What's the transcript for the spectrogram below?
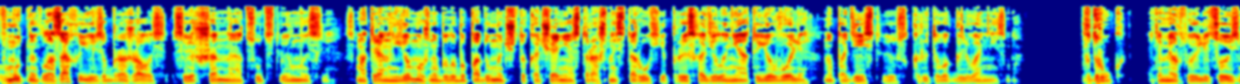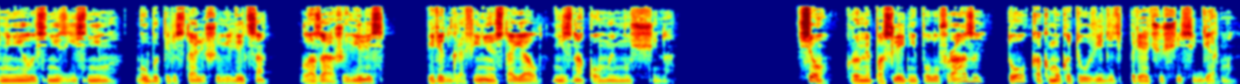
В мутных глазах ее изображалось совершенное отсутствие мысли. Смотря на нее, можно было бы подумать, что качание страшной старухи происходило не от ее воли, но по действию скрытого гальванизма. Вдруг это мертвое лицо изменилось неизъяснимо, губы перестали шевелиться, глаза оживились, перед графиней стоял незнакомый мужчина. Все, кроме последней полуфразы, то, как мог это увидеть прячущийся Герман.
